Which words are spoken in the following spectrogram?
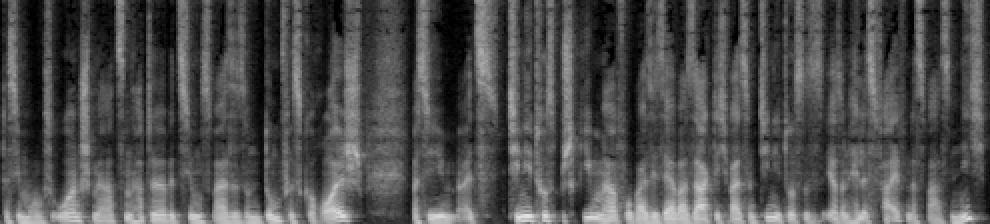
dass sie morgens Ohrenschmerzen hatte, beziehungsweise so ein dumpfes Geräusch, was sie als Tinnitus beschrieben hat, wobei sie selber sagt, ich weiß, ein Tinnitus ist eher so ein helles Pfeifen, das war es nicht.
